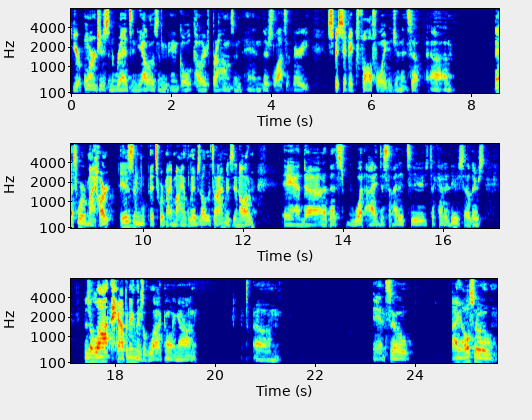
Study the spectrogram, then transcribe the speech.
your oranges and reds and yellows and, and gold colors, browns, and, and there's lots of very specific fall foliage. And so um, that's where my heart is, and that's where my mind lives all the time is in autumn, and uh, that's what I decided to to kind of do. So there's there's a lot happening. There's a lot going on, um, and so I also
